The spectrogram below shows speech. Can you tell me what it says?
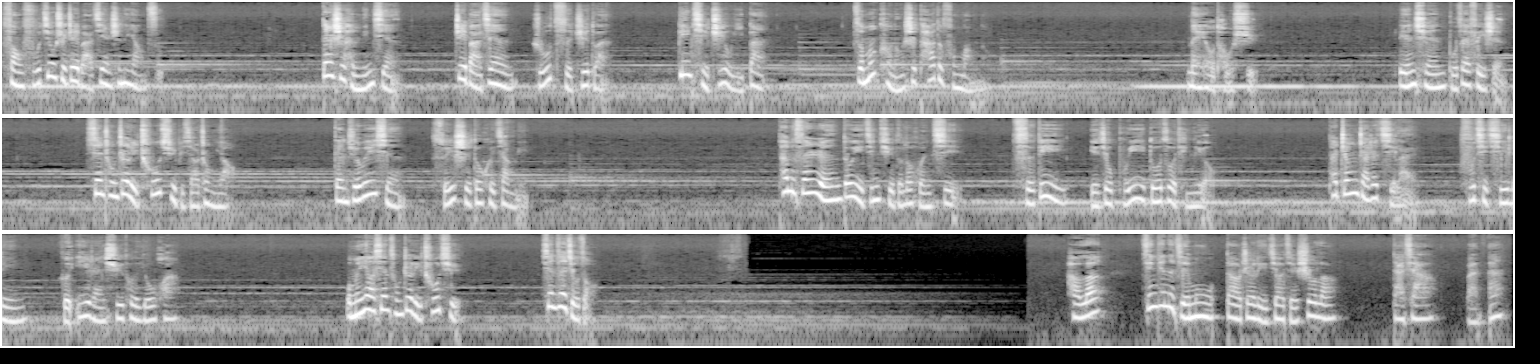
仿佛就是这把剑身的样子。但是很明显，这把剑如此之短，并且只有一半，怎么可能是他的锋芒呢？没有头绪，连泉不再费神，先从这里出去比较重要。感觉危险，随时都会降临。他们三人都已经取得了魂器，此地也就不宜多做停留。他挣扎着起来，扶起麒麟和依然虚脱的幽花。我们要先从这里出去，现在就走。好了。今天的节目到这里就要结束了，大家晚安。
